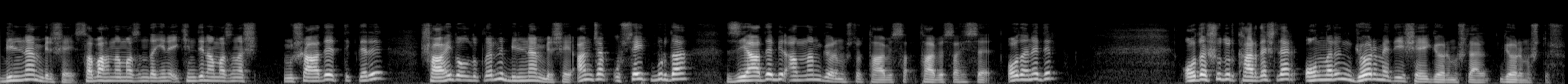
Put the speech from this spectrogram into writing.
bilinen bir şey. Sabah namazında yine ikindi namazına müşahede ettikleri, şahit olduklarını bilinen bir şey. Ancak Useyd burada ziyade bir anlam görmüştür tabi, tabir sahihse. O da nedir? O da şudur kardeşler, onların görmediği şeyi görmüşler, görmüştür.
